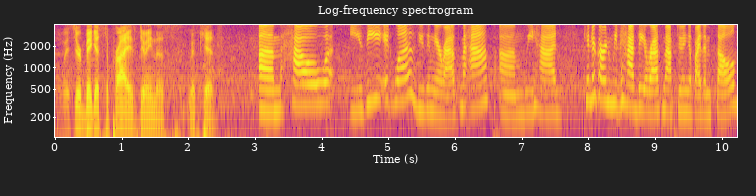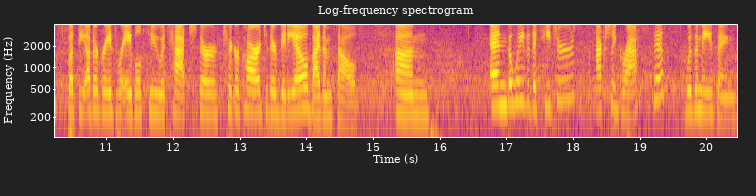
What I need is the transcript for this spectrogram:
What was your biggest surprise doing this with kids? Um, how easy it was using the Aurasma app. Um, we had kindergarten, we didn't have the Aurasma app doing it by themselves, but the other grades were able to attach their trigger card to their video by themselves. Um, and the way that the teachers actually grasped this was amazing.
